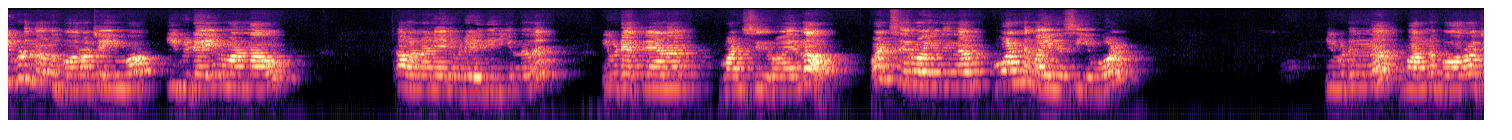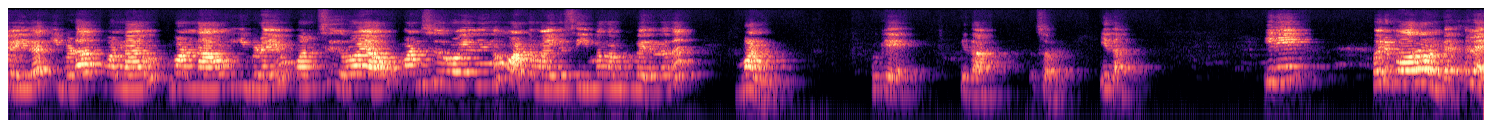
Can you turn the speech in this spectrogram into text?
ഇവിടുന്ന് ഒന്ന് ബോറോ ചെയ്യുമ്പോൾ ഇവിടെയും വൺ ആവും. വണ്ണാണ് ഞാൻ ഇവിടെ എഴുതിയിരിക്കുന്നത്. ഇവിടെ എത്രയാണ്? വൺ സീറോ എന്നാവും. വൺ സീറോയിൽ നിന്ന് വണ്ണ് മൈനസ് ചെയ്യുമ്പോൾ ഇവിടുന്ന് വണ്ണ് ബോറോ ചെയ്ത് ഇവിടെ വൺ ആവും ഇവിടെയും വൺ സീറോ ആവും. വൺ സീറോയിൽ നിന്നും വണ്ണ് മൈനസ് ചെയ്യുമ്പോൾ നമുക്ക് വരുന്നത് വൺ ഓക്കെ ഇതാ. സോറി ഇതാ. ഇനി ഒരു ബോറോ ഉണ്ട്. അല്ലെ?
